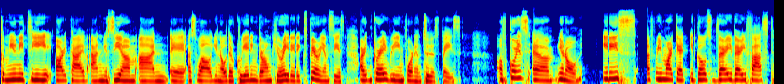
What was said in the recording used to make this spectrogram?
community archive and museum, and uh, as well, you know, they're creating their own curated experiences are incredibly important to the space. Of course, um, you know, it is a free market, it goes very, very fast.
